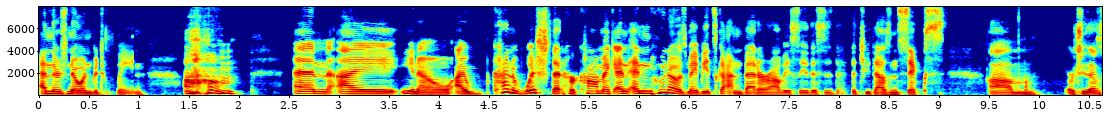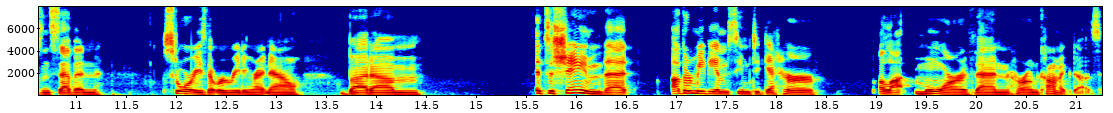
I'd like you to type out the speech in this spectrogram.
and there's no in between. Um, and I, you know, I kind of wish that her comic, and and who knows, maybe it's gotten better. Obviously, this is the 2006 um, or 2007 stories that we're reading right now, but um, it's a shame that other mediums seem to get her a lot more than her own comic does.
